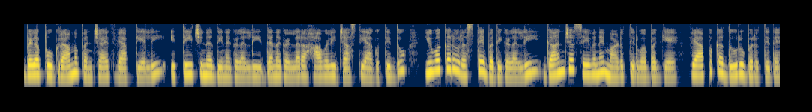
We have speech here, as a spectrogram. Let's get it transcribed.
ಬೆಳಪು ಗ್ರಾಮ ಪಂಚಾಯತ್ ವ್ಯಾಪ್ತಿಯಲ್ಲಿ ಇತ್ತೀಚಿನ ದಿನಗಳಲ್ಲಿ ದನಗಳ್ಳರ ಹಾವಳಿ ಜಾಸ್ತಿಯಾಗುತ್ತಿದ್ದು ಯುವಕರು ರಸ್ತೆ ಬದಿಗಳಲ್ಲಿ ಗಾಂಜಾ ಸೇವನೆ ಮಾಡುತ್ತಿರುವ ಬಗ್ಗೆ ವ್ಯಾಪಕ ದೂರು ಬರುತ್ತಿದೆ.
